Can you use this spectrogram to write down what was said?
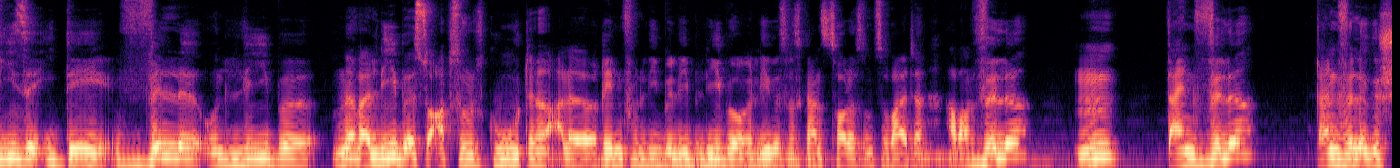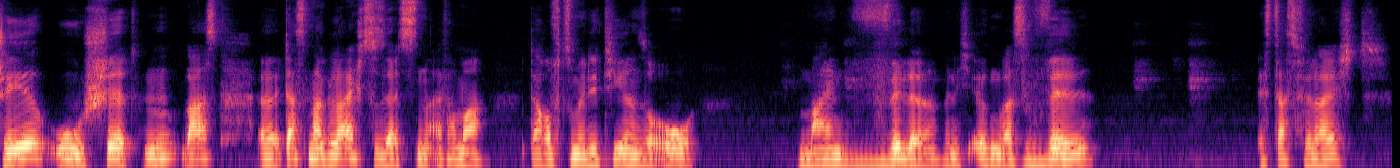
diese Idee, Wille und Liebe, ne, weil Liebe ist so absolut gut, ne? alle reden von Liebe, Liebe, Liebe und Liebe ist was ganz Tolles und so weiter, aber Wille, hm, dein Wille, dein Wille geschehe, uh, shit, hm, was, äh, das mal gleichzusetzen, einfach mal darauf zu meditieren, so, oh, mein Wille, wenn ich irgendwas will, ist das vielleicht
